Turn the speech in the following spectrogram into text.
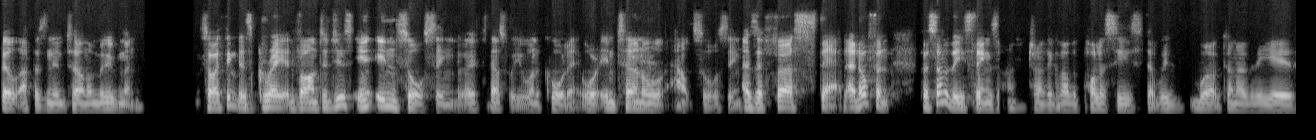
built up as an internal movement. So I think there's great advantages in insourcing, if that's what you want to call it, or internal outsourcing as a first step. And often for some of these things, I'm trying to think of other policies that we've worked on over the years.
